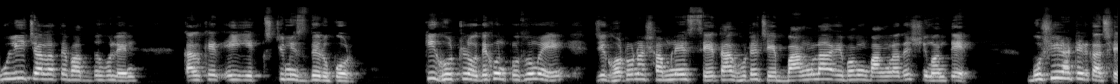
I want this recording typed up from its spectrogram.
গুলি চালাতে বাধ্য হলেন কালকের এই এক্সট্রিমিস্টদের উপর। কি ঘটলো? দেখুন, প্রথমে যে ঘটনা সামনে এসছে তা ঘটেছে বাংলা এবং বাংলাদেশ সীমান্তে, বসিরহাটের কাছে।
